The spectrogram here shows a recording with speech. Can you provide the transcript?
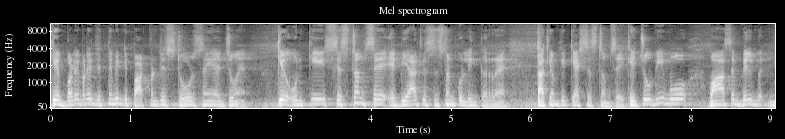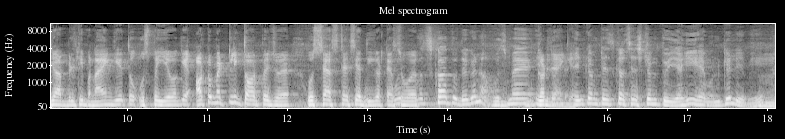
कि बड़े बड़े जितने भी डिपार्टमेंटल स्टोर्स हैं या जो हैं कि उनकी सिस्टम से एपीआर के सिस्टम को लिंक कर रहे हैं। ताकि उनके कैश सिस्टम से कि जो भी वो वहाँ से बिल या बिल्टी बनाएँगे तो उस पर ये होगा कि ऑटोमेटिक तौर पे जो है वो सेस टैक्स या दीगर टैक्स उसका तो देखो ना उसमें कट इनकम- जाएँगे। इनकम टैक्स का सिस्टम तो यही है उनके लिए भी।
